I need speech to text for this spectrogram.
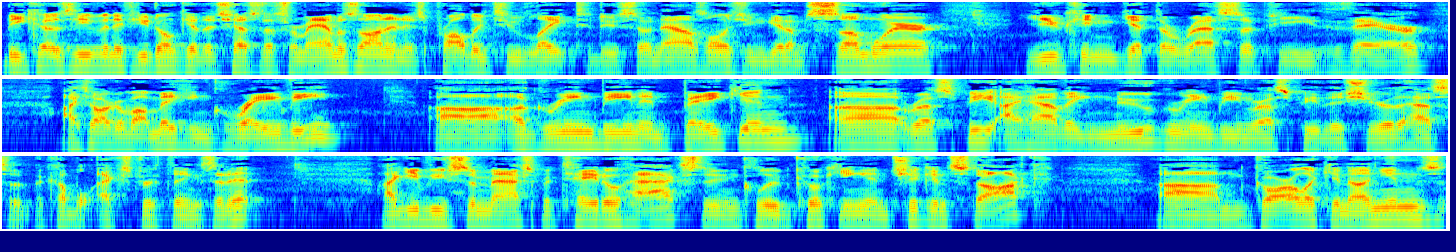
Because even if you don't get the chestnuts from Amazon, and it's probably too late to do so now, as long as you can get them somewhere, you can get the recipe there. I talk about making gravy, uh, a green bean and bacon uh, recipe. I have a new green bean recipe this year that has a, a couple extra things in it. I give you some mashed potato hacks that include cooking in chicken stock, um, garlic and onions,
